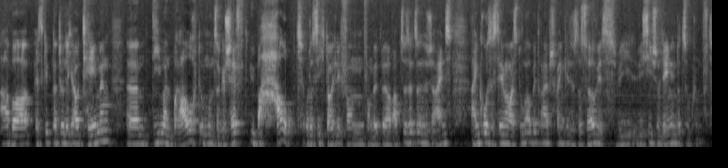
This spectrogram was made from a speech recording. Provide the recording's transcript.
aber es gibt natürlich auch Themen, ähm, die man braucht, um unser Geschäft überhaupt oder sich deutlich vom, vom Wettbewerb abzusetzen. Das ist eins, ein großes Thema, was du auch betreibst, Frank, ist der Service. Wie, wie siehst du den in der Zukunft?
